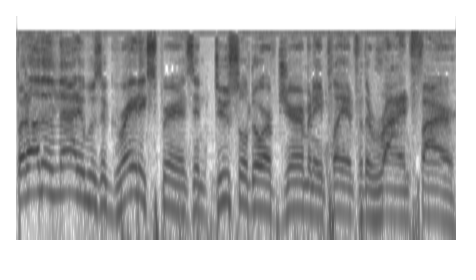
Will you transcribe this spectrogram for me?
But other than that, it was a great experience in Dusseldorf, Germany, playing for the Rhine Fire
